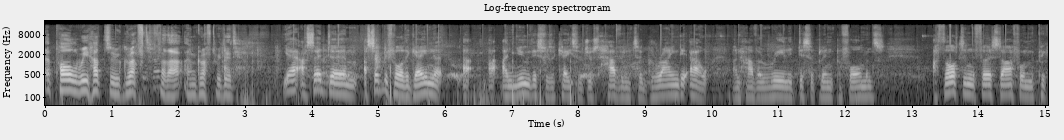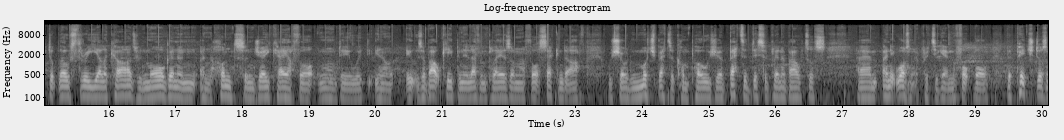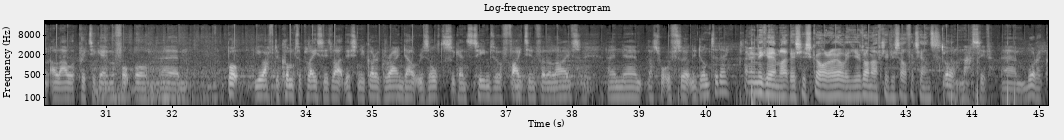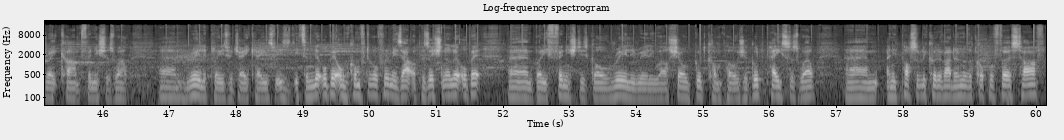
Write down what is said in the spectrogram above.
Uh, Paul, we had to graft for that, and graft we did. Yeah, I said um, I said before the game that I, I, I knew this was a case of just having to grind it out and have a really disciplined performance. I thought in the first half when we picked up those three yellow cards with Morgan and, and Hunt and JK, I thought, oh dear, we, you know, it was about keeping 11 players on. I thought second half we showed much better composure, better discipline about us, um, and it wasn't a pretty game of football. The pitch doesn't allow a pretty game of football. Um, but you have to come to places like this and you've got to grind out results against teams who are fighting for their lives and um, that's what we've certainly done today. And in a game like this you score early you don't have to give yourself a chance. Oh massive, um, what a great calm finish as well. Um, really pleased with JK. He's, he's, it's a little bit uncomfortable for him. He's out of position a little bit, um, but he finished his goal really, really well. Showed good composure, good pace as well, um, and he possibly could have had another couple first half.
